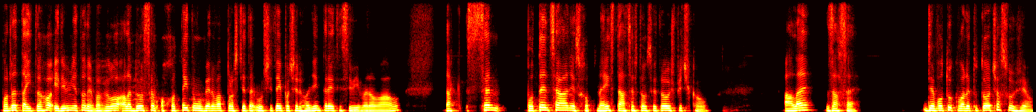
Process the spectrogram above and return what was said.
podle tady toho, i kdyby mě to nebavilo, ale byl jsem ochotný tomu věnovat prostě ten určitý počet hodin, který ty si vyjmenoval, tak jsem potenciálně schopný stát se v tom světovou špičkou. Ale zase, jde o tu kvalitu toho času, že jo?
